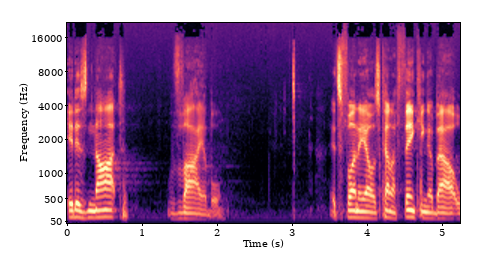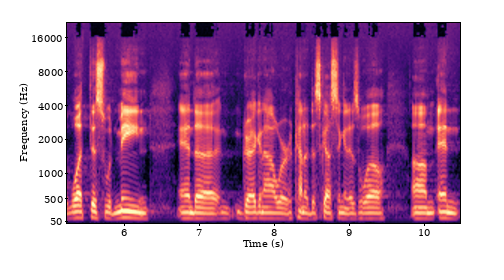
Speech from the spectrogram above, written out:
It is not viable. It's funny, I was kind of thinking about what this would mean, and uh, Greg and I were kind of discussing it as well. Um, and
